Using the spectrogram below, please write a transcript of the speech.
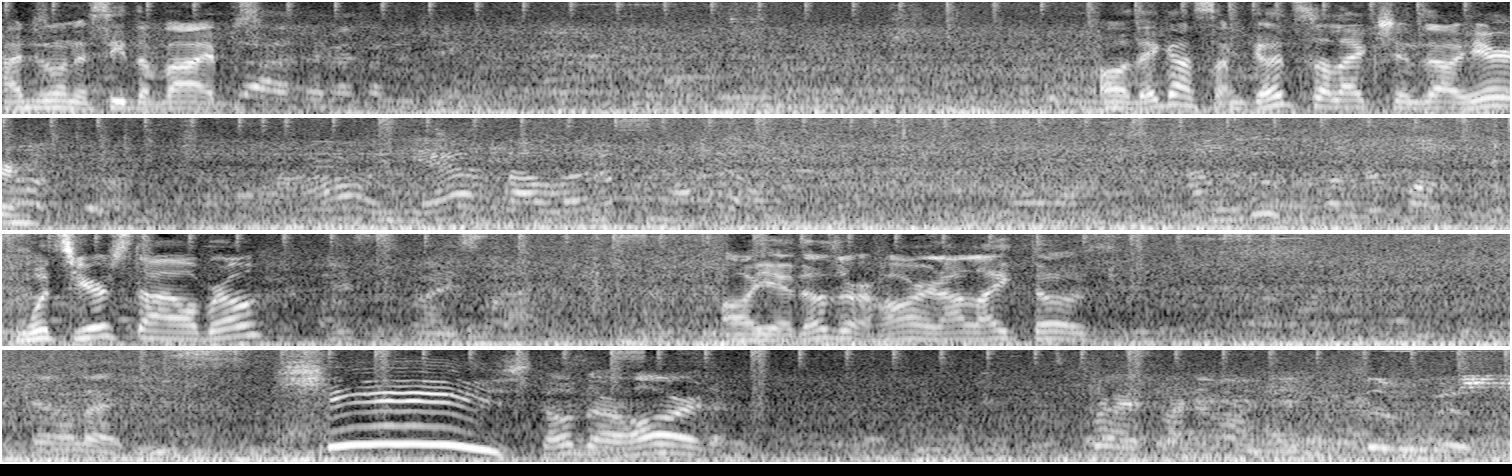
I just want to see the vibes. Oh, they got some good selections out here. Oh, yes, I love smile. What's your style, bro? This is my style. Oh yeah, those are hard. I like those. I kind of like these. Sheesh, those are hard. Price on the money. Seven bills.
